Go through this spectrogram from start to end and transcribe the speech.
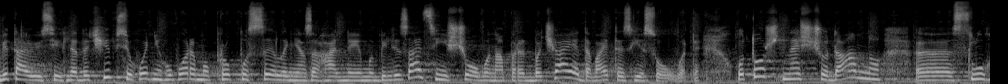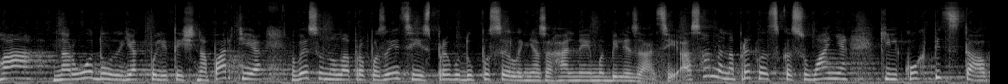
Вітаю усіх глядачів. Сьогодні говоримо про посилення загальної мобілізації. Що вона передбачає? Давайте з'ясовувати. Отож, нещодавно е, слуга народу, як політична партія, висунула пропозиції з приводу посилення загальної мобілізації, а саме, наприклад, скасування кількох підстав,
